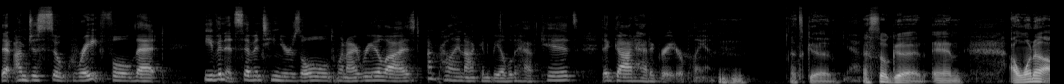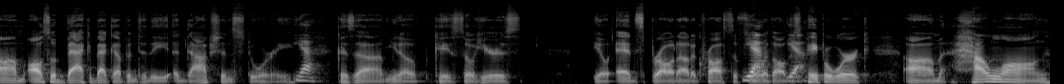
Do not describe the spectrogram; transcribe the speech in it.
that I'm just so grateful that even at 17 years old, when I realized I'm probably not going to be able to have kids, that God had a greater plan. That's good. Yeah. That's so good. And I want to um, also back back up into the adoption story. Yeah. Because um, you know, okay, so here's you know Ed sprawled out across the floor Yeah, with all this yeah. paperwork. Um, how long?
